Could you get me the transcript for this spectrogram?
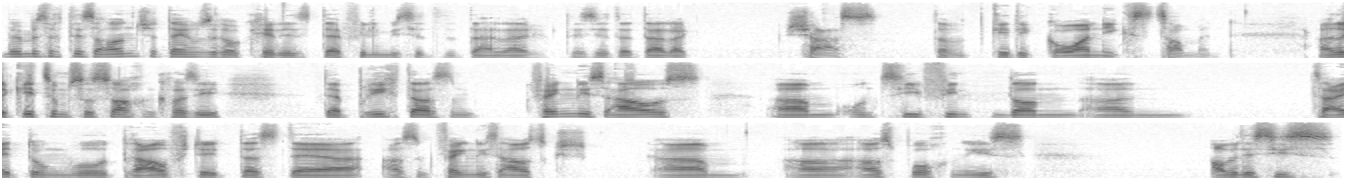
wenn man sich das anschaut, denkt man sich, okay, das, der Film ist ja totaler, das ist ja totaler Schatz. Da geht ja gar nichts zusammen. Also da geht es um so Sachen quasi, der bricht aus dem Gefängnis aus, ähm, und sie finden dann eine Zeitung, wo draufsteht, dass der aus dem Gefängnis aus, ähm, äh, ausbrochen ist. Aber das ist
